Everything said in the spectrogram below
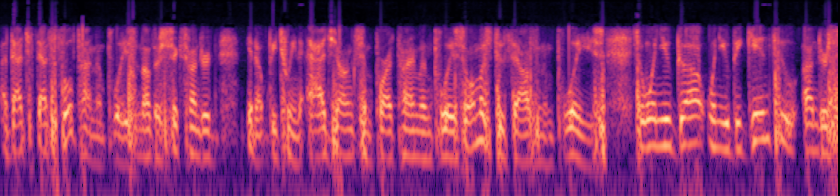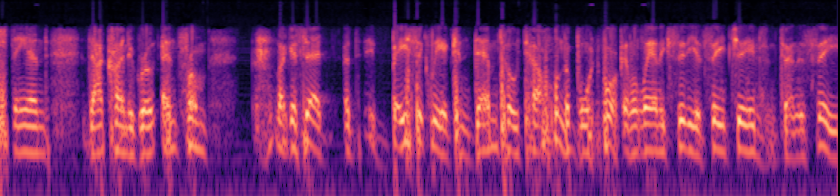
Uh, that's that's full-time employees, another six hundred, you know, between adjuncts and part-time employees, so almost two thousand employees. So when you go when you begin to understand that kind of growth, and from like I said, basically a condemned hotel on the boardwalk in Atlantic City at St. James in Tennessee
